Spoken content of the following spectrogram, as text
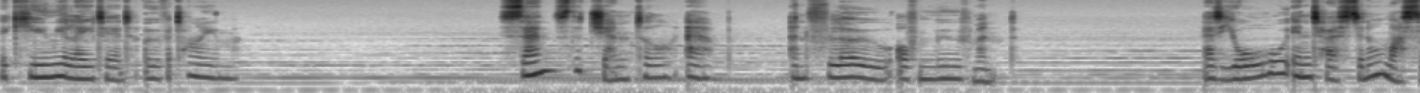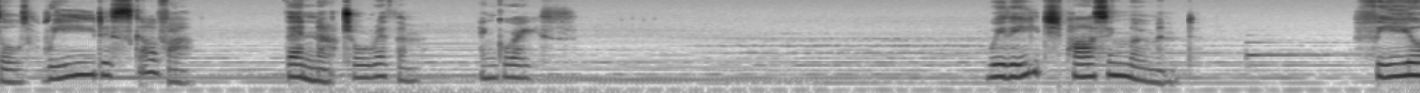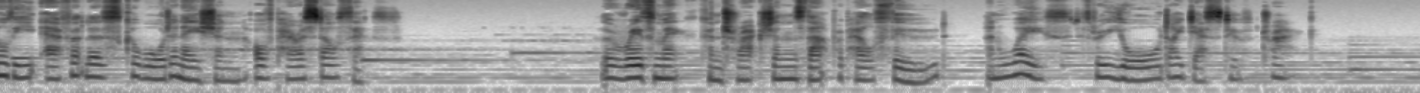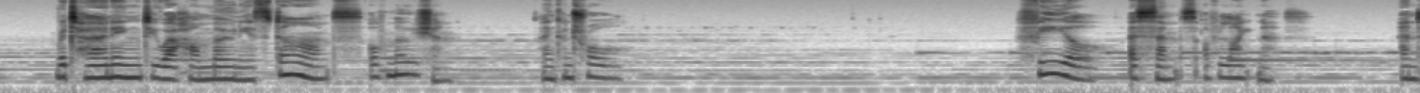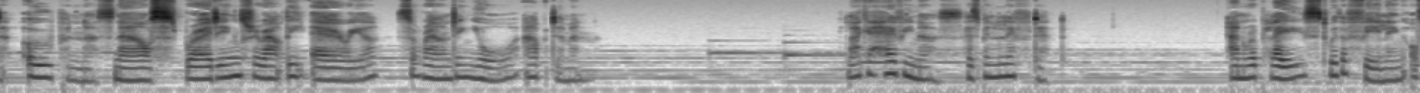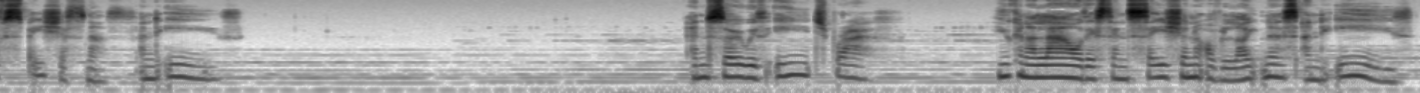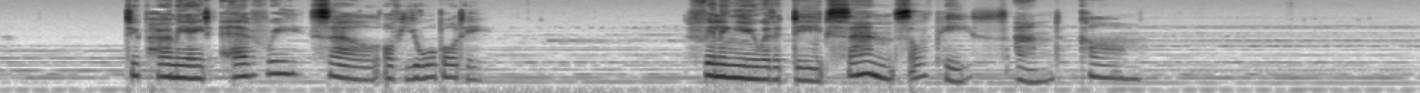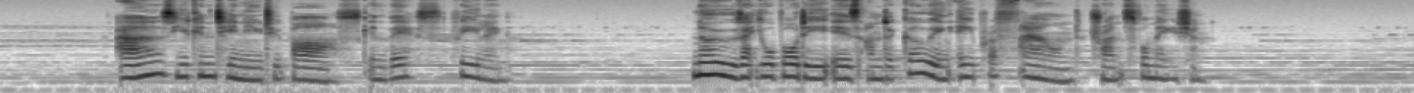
accumulated over time. Sense the gentle ebb and flow of movement as your intestinal muscles rediscover their natural rhythm and grace. With each passing moment, feel the effortless coordination of peristalsis, the rhythmic contractions that propel food and waste through your digestive tract, returning to a harmonious dance of motion and control. Feel a sense of lightness and openness now spreading throughout the area surrounding your abdomen. Like a heaviness has been lifted and replaced with a feeling of spaciousness and ease. And so, with each breath, you can allow this sensation of lightness and ease to permeate every cell of your body, filling you with a deep sense of peace and calm. As you continue to bask in this feeling, know that your body is undergoing a profound transformation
